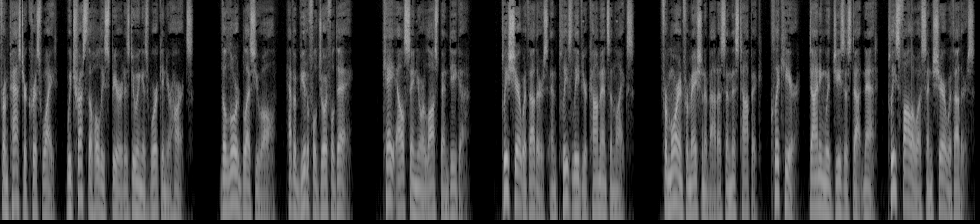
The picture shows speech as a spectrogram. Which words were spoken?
From Pastor Chris White, we trust the Holy Spirit is doing His work in your hearts. The Lord bless you all, have a beautiful, joyful day. Que el Señor los bendiga. Please share with others and please leave your comments and likes. For more information about us and this topic, click here, diningwithjesus.net. Please follow us and share with others.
